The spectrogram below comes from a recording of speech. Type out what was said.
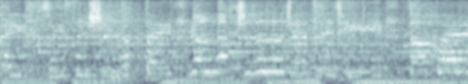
昧，所以似是而非，让那直觉自己发挥。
